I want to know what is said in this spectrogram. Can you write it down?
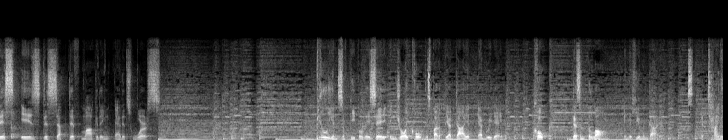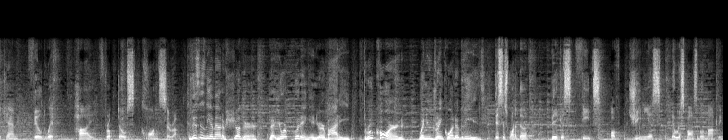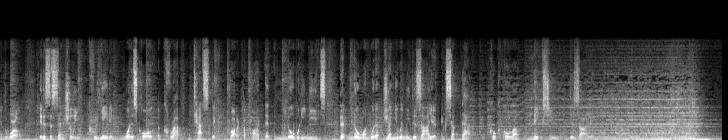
This is deceptive marketing at its worst. Billions of people, they say, enjoy Coke as part of their diet every day. Coke doesn't belong in the human diet. It's a tiny can filled with high fructose corn syrup. This is the amount of sugar that you're putting in your body through corn when you drink one of these. This is one of the biggest feats of genius, irresponsible marketing in the world. It is essentially creating what is called a crap-tastic product, a product that nobody needs, that no one would have genuinely desired, except that Coca-Cola makes you desire.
